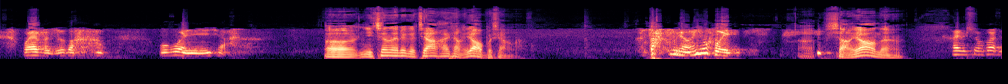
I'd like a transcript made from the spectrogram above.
我也不知道，我问你一下，呃，你现在这个家还想要不想了？咋不想有回？啊，想要呢 还有小孩的。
